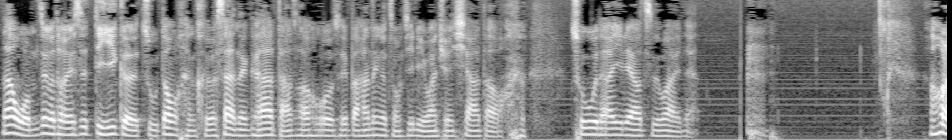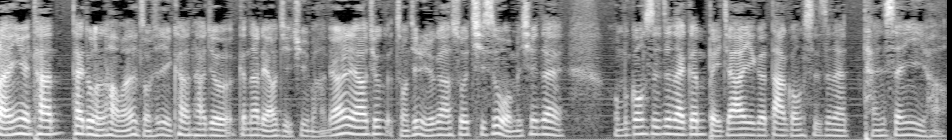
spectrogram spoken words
那我们这个同学是第一个主动很和善的跟他打招呼，所以把他那个总经理完全吓到，出乎他意料之外的。后来，因为他态度很好嘛，那总经理看到他就跟他聊几句嘛，聊一聊就总经理就跟他说：“其实我们现在我们公司正在跟北加一个大公司正在谈生意哈，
